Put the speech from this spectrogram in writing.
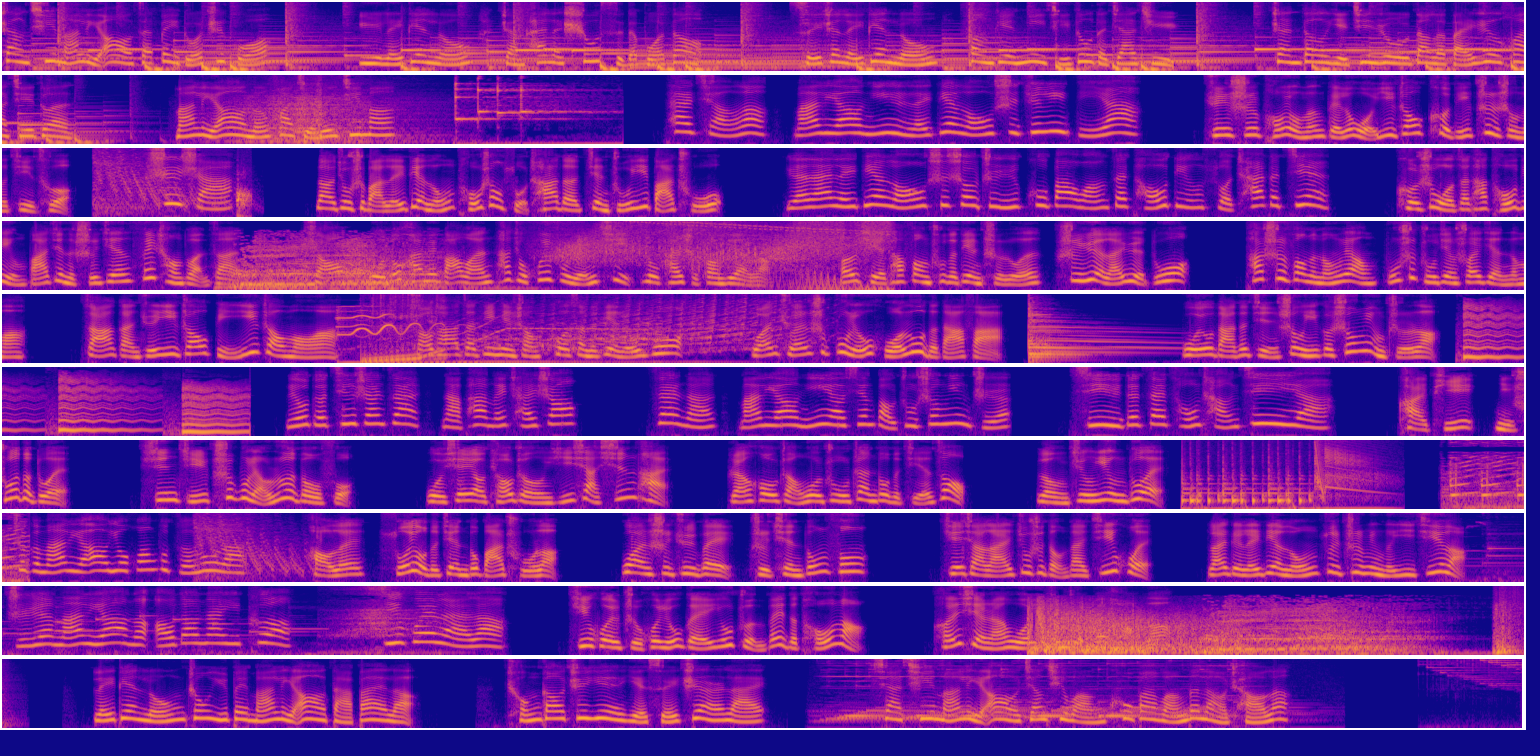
上期马里奥在贝夺之国与雷电龙展开了殊死的搏斗，随着雷电龙放电密集度的加剧，战斗也进入到了白热化阶段。马里奥能化解危机吗？太强了，马里奥，你与雷电龙势均力敌呀！军师朋友们给了我一招克敌制胜的计策，是啥？那就是把雷电龙头上所插的剑逐一拔除。原来雷电龙是受制于酷霸王在头顶所插的剑，可是我在他头顶拔剑的时间非常短暂，瞧，我都还没拔完，他就恢复元气，又开始放电了。而且他放出的电齿轮是越来越多，他释放的能量不是逐渐衰减的吗？咋感觉一招比一招猛啊？瞧他在地面上扩散的电流波，完全是不留活路的打法。我又打得仅剩一个生命值了。留得青山在，哪怕没柴烧。再难，马里奥你也要先保住生命值，其余的再从长计议呀。凯皮，你说的对。心急吃不了热豆腐，我先要调整一下心态，然后掌握住战斗的节奏，冷静应对。这个马里奥又慌不择路了。好嘞，所有的剑都拔除了，万事俱备，只欠东风。接下来就是等待机会，来给雷电龙最致命的一击了。只愿马里奥能熬到那一刻。机会来了，机会只会留给有准备的头脑。很显然，我已经准备好了。雷电龙终于被马里奥打败了，崇高之夜也随之而来。下期马里奥将去往酷霸王的老巢了。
